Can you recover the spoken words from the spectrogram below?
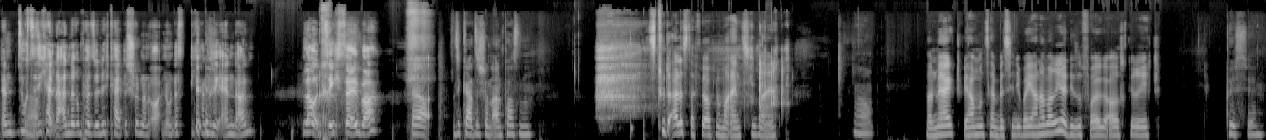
dann sucht Ja. sie sich halt eine andere Persönlichkeit, ist schon in Ordnung. Das, die kann sie ändern. Laut sich selber. Ja, sie kann sich schon anpassen. Es tut alles dafür, auf Nummer 1 zu sein. Ja. Man merkt, wir haben uns ein bisschen über Jana Maria diese Folge ausgeregt. Bisschen.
